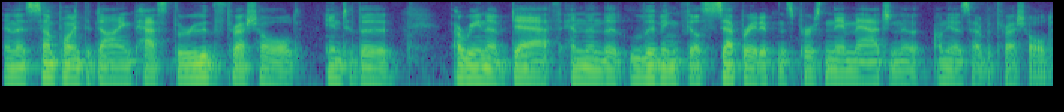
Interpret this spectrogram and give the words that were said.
and at some point the dying pass through the threshold into the arena of death, and then the living feels separated from this person they imagine on the other side of the threshold.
